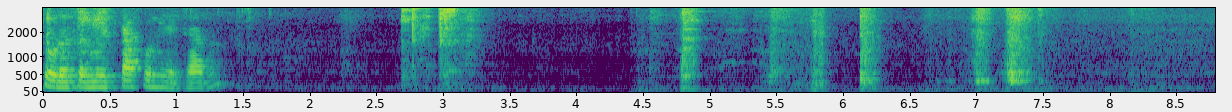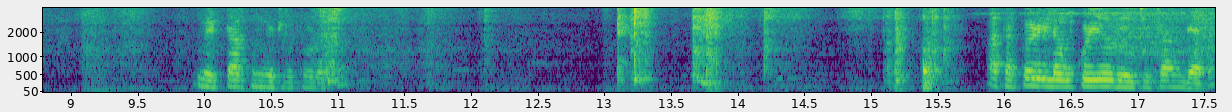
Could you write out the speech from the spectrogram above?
थोडंसं मीठ टाकून घ्यायचं अजून. मीठ टाकून घेतलं थोडंसं. आता कढीला उकळी येऊ द्यायची चांगली आता.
